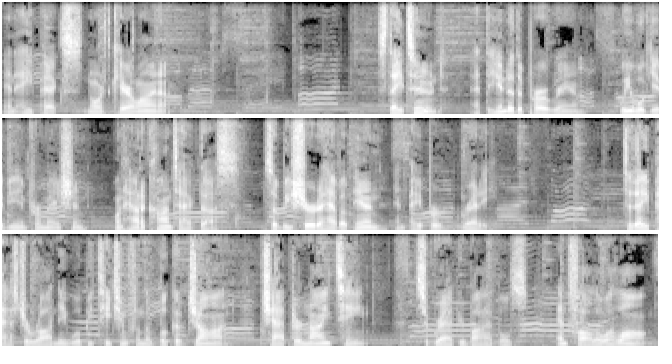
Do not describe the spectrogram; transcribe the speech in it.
in Apex, North Carolina. Stay tuned. At the end of the program, we will give you information on how to contact us, so be sure to have a pen and paper ready. Today, Pastor Rodney will be teaching from the book of John, chapter 19. So grab your Bibles and follow along.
